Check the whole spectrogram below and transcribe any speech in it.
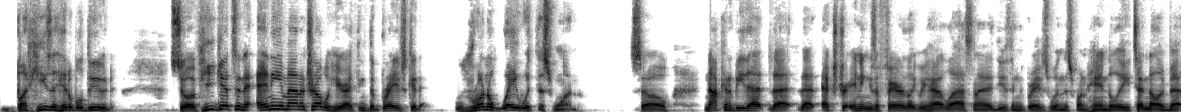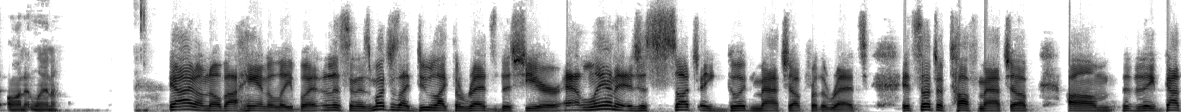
but he's a hittable dude. So if he gets into any amount of trouble here, I think the Braves could run away with this one. So not going to be that that that extra innings affair like we had last night. I do think the Braves win this one handily. Ten dollar bet on Atlanta. Yeah, I don't know about handily, but listen, as much as I do like the Reds this year, Atlanta is just such a good matchup for the Reds. It's such a tough matchup. Um, they've got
